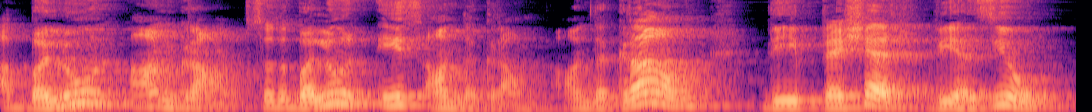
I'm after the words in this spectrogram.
A balloon on ground so the balloon is on the ground. On the ground the pressure we assume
